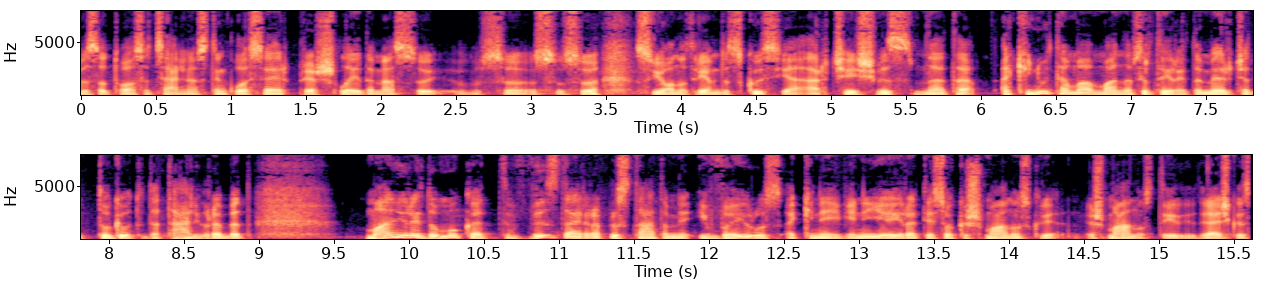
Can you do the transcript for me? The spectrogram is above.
viso tuo socialiniuose tinkluose ir prieš laidą mes su, su, su, su, su Jonu turėjom diskusiją, ar čia iš vis, na, ta akinių tema man apskritai yra įdomi ir čia daugiau tų detalių yra, bet Man yra įdomu, kad vis dar yra pristatomi įvairūs akiniai. Vieni jie yra tiesiog išmanus, kurie išmanus, tai reiškia,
